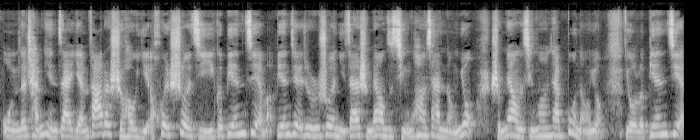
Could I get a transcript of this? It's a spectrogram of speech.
我们的产品在研发的时候也会设计一个边界嘛，边界就是说你在什么样子情况下能用，什么样的情况下不能用。有了边界，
